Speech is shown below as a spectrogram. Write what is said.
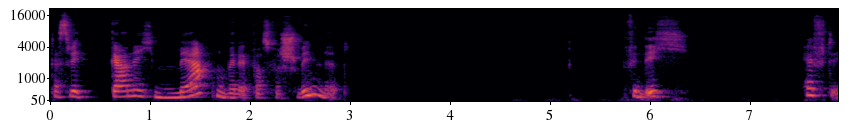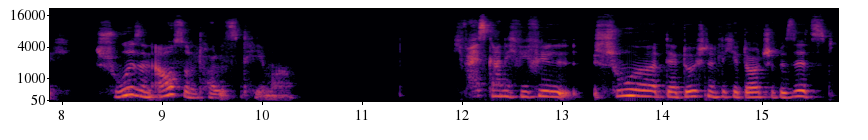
dass wir gar nicht merken, wenn etwas verschwindet. Finde ich heftig. Schuhe sind auch so ein tolles Thema. Ich weiß gar nicht, wie viel Schuhe der durchschnittliche Deutsche besitzt.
